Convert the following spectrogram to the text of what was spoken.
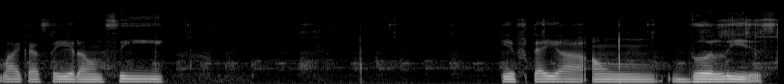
like I said, on see if they are on the list.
